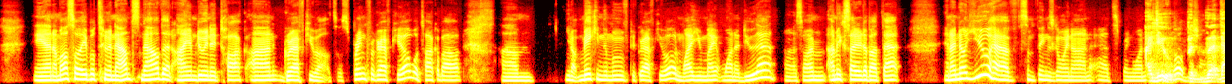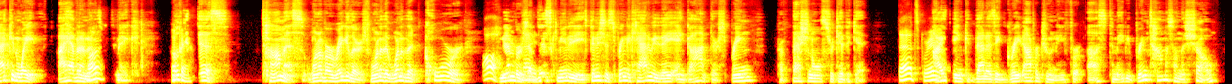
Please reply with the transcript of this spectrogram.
And i'm also able to announce now that i am doing a talk on graphql. So spring for graphql we'll talk about um, you know making the move to graphql and why you might want to do that. Uh, so i'm i'm excited about that and I know you have some things going on at Spring One. I do, well, but DaShaun. that, can wait. I have an announcement to make. Look Okay. at this. Thomas, one of our regulars, one of the one of the core oh, members of this community, finished his Spring Academy today and got their Spring Professional Certificate. That's great. I think that is a great opportunity for us to maybe bring Thomas on the show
